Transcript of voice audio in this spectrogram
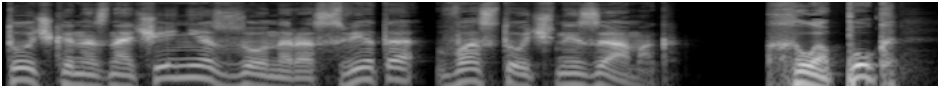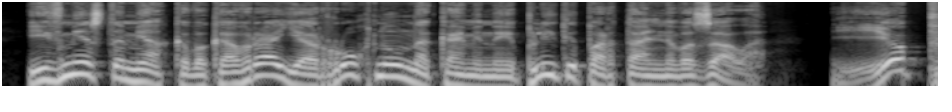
Точка назначения зона рассвета Восточный замок. Хлопок — и вместо мягкого ковра я рухнул на каменные плиты портального зала. «Ёп!»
